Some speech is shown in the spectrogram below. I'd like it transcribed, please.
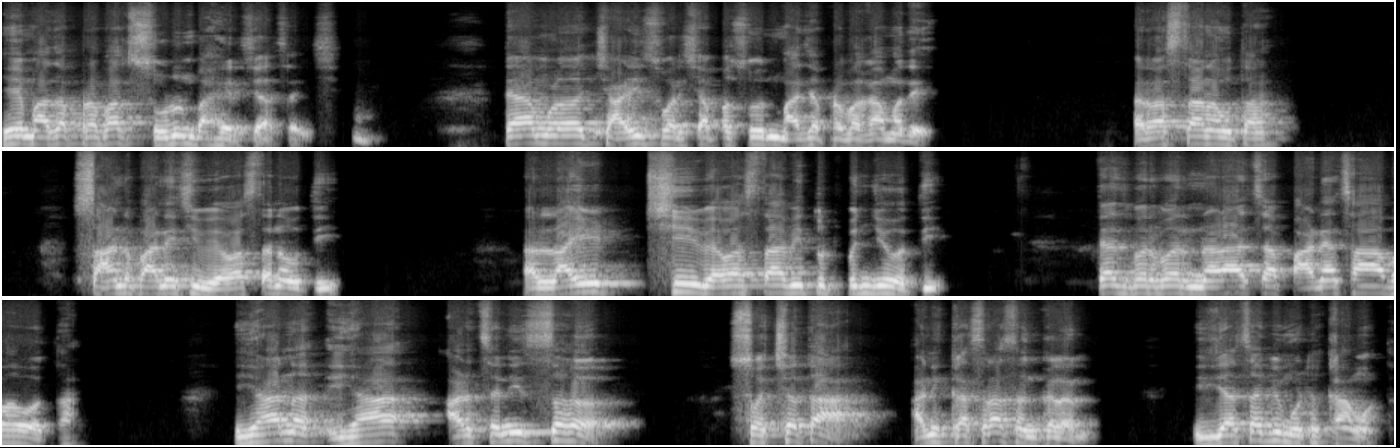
हे माझा प्रभाग सोडून बाहेरचे असायचे. त्यामुळं चाळीस वर्षापासून माझ्या प्रभागामध्ये रस्ता नव्हता. सांडपाण्याची व्यवस्था नव्हती. लाईटची व्यवस्था बी तुटपुंजी होती. त्याचबरोबर नळाचा पाण्याचा अभाव होता. ह्या न ह्या अडचणीसह स्वच्छता आणि कचरा संकलन याचा बी मोठं काम होतं.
